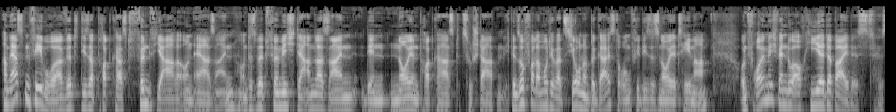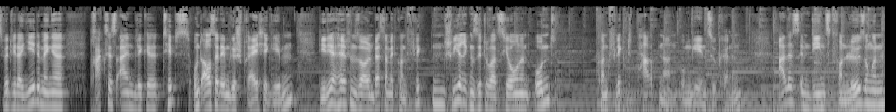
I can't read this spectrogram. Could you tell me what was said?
Am 1. Februar wird dieser Podcast fünf Jahre on air sein und es wird für mich der Anlass sein, den neuen Podcast zu starten. Ich bin so voller Motivation und Begeisterung für dieses neue Thema und freue mich, wenn du auch hier dabei bist. Es wird wieder jede Menge Praxiseinblicke, Tipps und außerdem Gespräche geben, die dir helfen sollen, besser mit Konflikten, schwierigen Situationen und Konfliktpartnern umgehen zu können. Alles im Dienst von Lösungen,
